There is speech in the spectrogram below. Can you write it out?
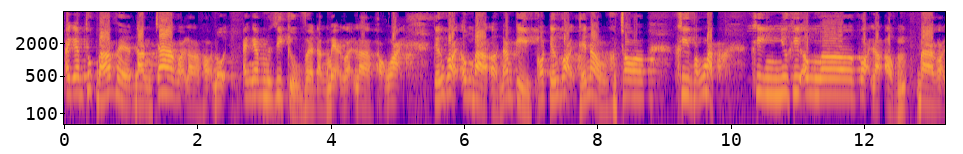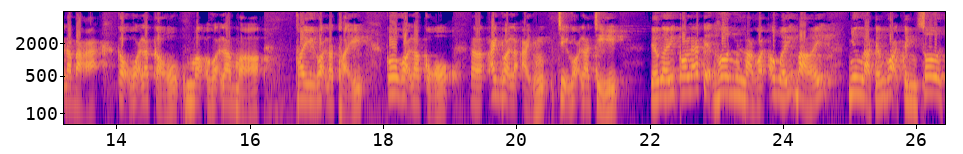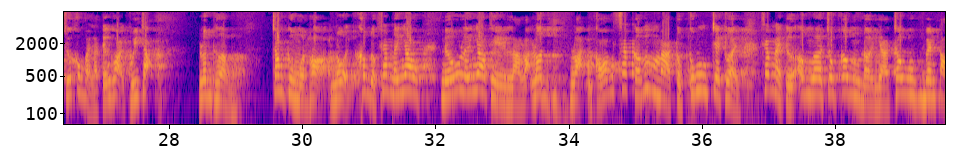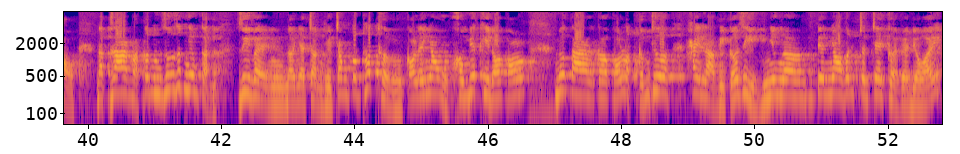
Anh em thúc bá về đằng cha gọi là họ nội. Anh em di cửu về đằng mẹ gọi là họ ngoại. Tiếng gọi ông bà ở nam kỳ có tiếng gọi thế nào cho khi vắng mặt? Khi như khi ông uh, gọi là ổng bà gọi là bả cậu gọi là cẩu mợ gọi là mở thầy gọi là thầy cô gọi là cổ uh, anh gọi là ảnh chị gọi là chỉ tiếng ấy có lẽ tiện hơn là gọi ông ấy bà ấy nhưng là tiếng gọi tình sơ chứ không phải là tiếng gọi quý trọng luân thường trong cùng một họ nội không được phép lấy nhau. Nếu lấy nhau thì là loạn luân. Loạn có phép cấm mà tục cũng chê cười. Phép này từ ông ờ, châu công đời nhà châu bên tàu. Đặt ra mà tuân giữ rất nghiêm cẩn. Duy về đời nhà trần thì trong tôn thất thường có lấy nhau. Không biết khi đó có nước ta có, có luật cấm chưa? Hay là vì cớ gì? Nhưng uh, tiên nho vẫn chê cười về điều ấy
